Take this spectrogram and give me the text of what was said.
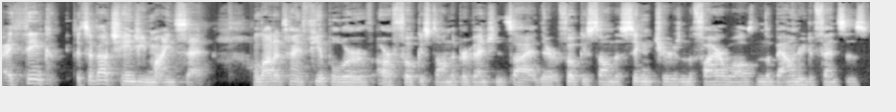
I think it's about changing mindset a lot of times people are, are focused on the prevention side. They're focused on the signatures and the firewalls and the boundary defenses,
